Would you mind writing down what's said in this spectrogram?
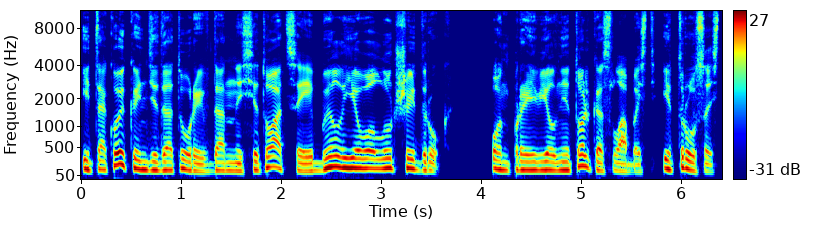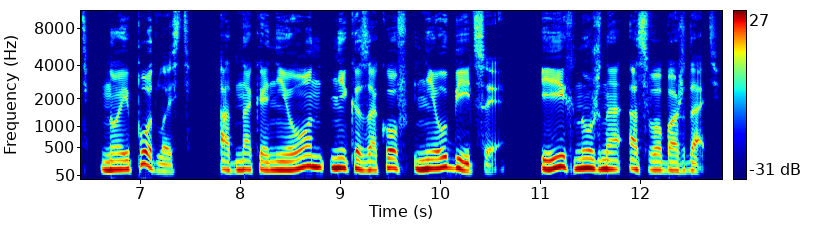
И такой кандидатурой в данной ситуации был его лучший друг. Он проявил не только слабость и трусость, но и подлость. Однако ни он, ни Казаков не убийцы, и их нужно освобождать.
